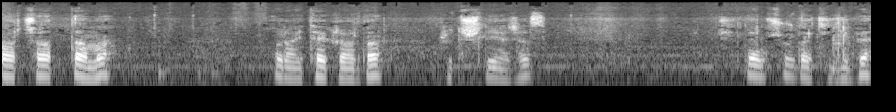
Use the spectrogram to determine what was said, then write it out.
Parça attı ama orayı tekrardan rötuşlayacağız. İşlem şuradaki gibi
